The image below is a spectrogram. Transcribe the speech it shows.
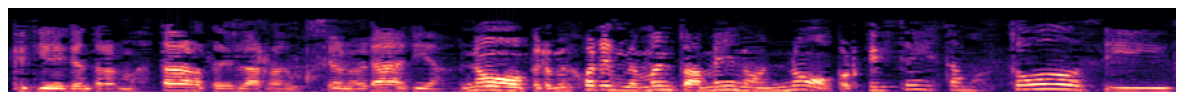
que tiene que entrar más tarde, la reducción horaria. No, pero mejor el momento ameno, no, porque ¿viste? ahí estamos todos y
